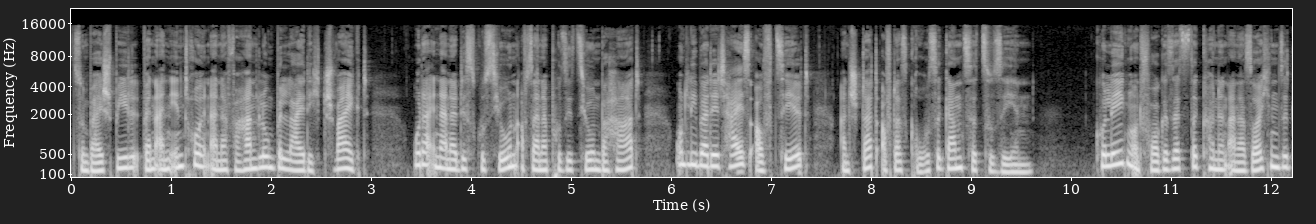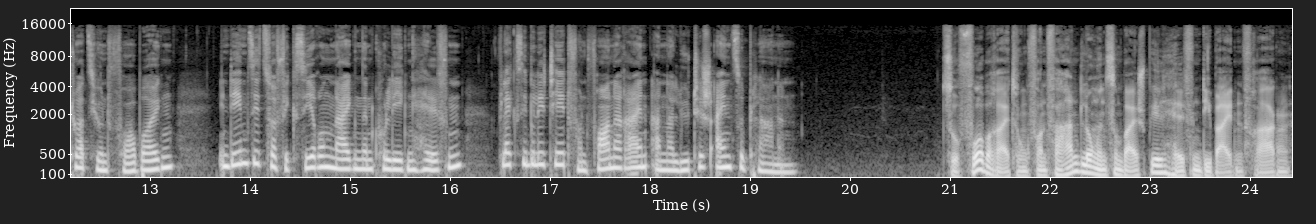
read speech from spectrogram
Zum Beispiel, wenn ein Intro in einer Verhandlung beleidigt schweigt oder in einer Diskussion auf seiner Position beharrt und lieber Details aufzählt, anstatt auf das große Ganze zu sehen. Kollegen und Vorgesetzte können einer solchen Situation vorbeugen, indem sie zur Fixierung neigenden Kollegen helfen, Flexibilität von vornherein analytisch einzuplanen. Zur Vorbereitung von Verhandlungen zum Beispiel helfen die beiden Fragen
